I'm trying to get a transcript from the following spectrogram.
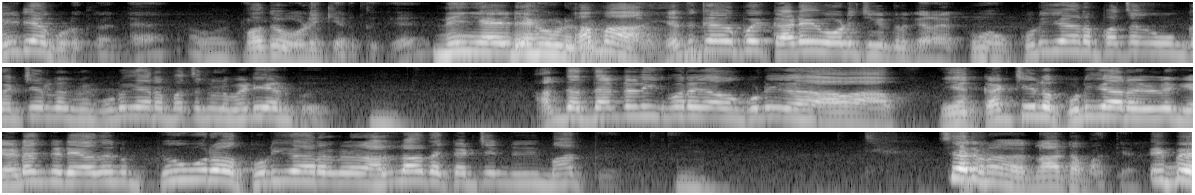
ஐடியா கொடுக்குறேங்க. மொதல் ஒழிக்கிறதுக்கு. நீங்கள் ஐடியா கொடுங்க. ஆமாம் எதுக்காக போய் கடையை ஓடிச்சிக்கிட்டு இருக்கிறேன் குடிகார பசங்க உங்கள் கட்சியில் இருக்கிற குடிகார பசங்களை வெளியே அனுப்பு. அந்த தண்டனைக்கு பிறகு அவன் குடி என் கட்சியில் குடிகாரர்களுக்கு இடம் கிடையாதுன்னு பியூரா குடிகாரர்கள் அல்லாத கட்சி நீ மாற்று. சரி. நாட்டை மாற்றி இப்போ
